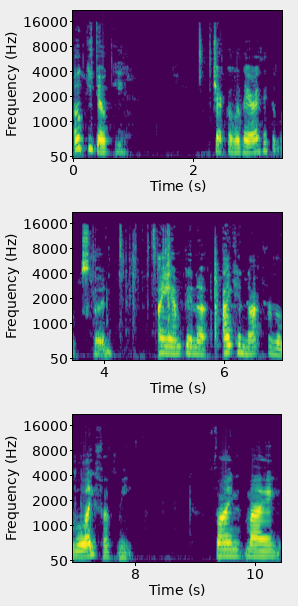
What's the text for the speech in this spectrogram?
Okie dokie. Check over there. I think it looks good. I am gonna, I cannot for the life of me find my,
